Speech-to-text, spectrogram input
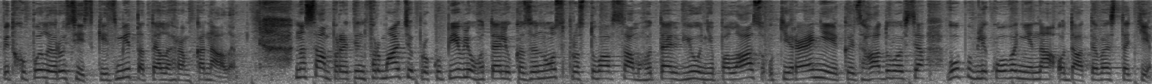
підхопили російські змі та телеграм-канали. Насамперед інформацію про купівлю готелю казино спростував сам готель В'юні Палас у Кірені, який згадувався в опублікованій на ОДА ТВ статті.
